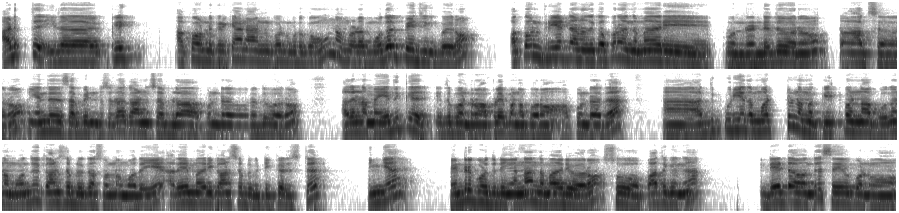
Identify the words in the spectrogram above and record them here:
அடுத்து இதை கிளிக் அக்கௌண்ட் கிரிக்கான அக்கௌண்ட் கொடுக்கவும் நம்மளோட முதல் பேஜுக்கு போயிடும் அக்கௌண்ட் க்ரியேட் ஆனதுக்கப்புறம் இந்த மாதிரி ஒரு ரெண்டு இது வரும். டாக்ஸ் வரும். எந்த சப்மிட் கான்செப்டா அப்படின்ற ஒரு இது வரும். அதில் நம்ம எதுக்கு இது பண்ணுறோம் அப்ளை பண்ண போகிறோம் அப்படின்றத அதுக்குரியதை மட்டும் நம்ம கிளிக் பண்ணால் போதும். நம்ம வந்து கான்ஸ்டபிளுக்கு தான் சொன்ன முதையே. அதே மாதிரி கான்ஸ்டபிளுக்கு டிக் அடிச்சுட்டு இங்கே என்ட்ரு கொடுத்துட்டிங்கன்னா இந்த மாதிரி வரும். ஸோ பார்த்துக்கோங்க. டேட்டா வந்து சேவ் பண்ணுவோம்.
